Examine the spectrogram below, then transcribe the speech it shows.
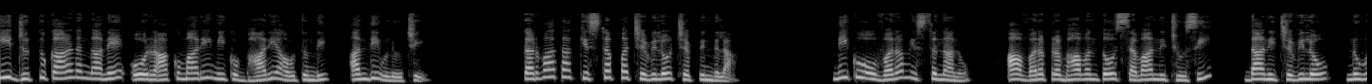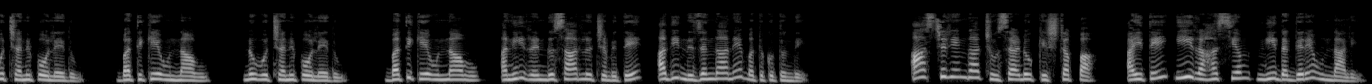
ఈ జుత్తు కారణంగానే ఓ రాకుమారి నీకు భార్య అవుతుంది అంది ఉలూచి. తర్వాత కిష్టప్ప చెవిలో చెప్పిందిలా. నీకు ఓ వరం ఇస్తున్నాను. ఆ వరప్రభావంతో శవాన్ని చూసి దాని చెవిలో నువ్వు చనిపోలేదు. బతికే ఉన్నావు. నువ్వు చనిపోలేదు. బతికే ఉన్నావు. అని రెండుసార్లు చెబితే అది నిజంగానే బతుకుతుంది. ఆశ్చర్యంగా చూశాడు కిష్టప్ప. అయితే ఈ రహస్యం నీ దగ్గరే ఉండాలి.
